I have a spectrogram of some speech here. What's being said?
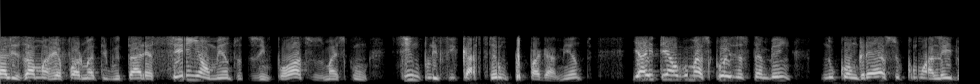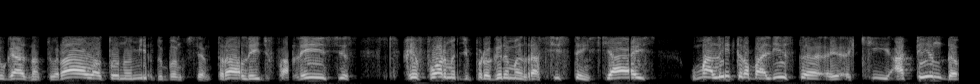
Realizar uma reforma tributária sem aumento dos impostos, mas com simplificação do pagamento. E aí tem algumas coisas também no Congresso, como a lei do gás natural, autonomia do Banco Central, lei de falências, reforma de programas assistenciais, uma lei trabalhista eh, que atenda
